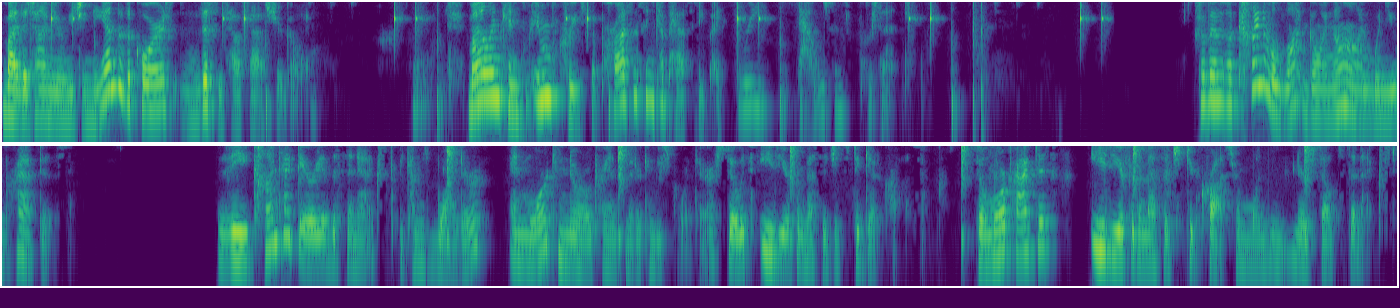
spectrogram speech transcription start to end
by the time you're reaching the end of the course, this is how fast you're going. Myelin can increase the processing capacity by 3,000%. So there's a kind of a lot going on when you practice. The contact area of the synapse becomes wider and more neurotransmitter can be stored there, so it's easier for messages to get across. So more practice, easier for the message to cross from one nerve cell to the next.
